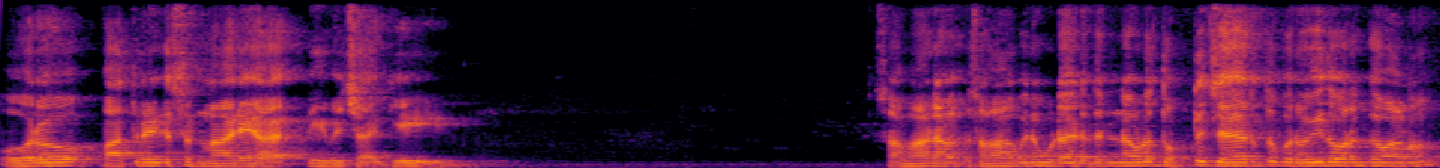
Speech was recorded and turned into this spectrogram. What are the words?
ഓരോ പാത്രികസന്മാരെ നിയമിച്ചാക്കി. സമാന സമാഗമന കൂടാരത്തിനോട് തൊട്ട് ചേർത്ത് പുരോഹിത വർഗമാണ്.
